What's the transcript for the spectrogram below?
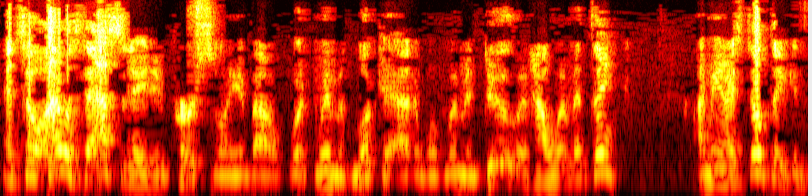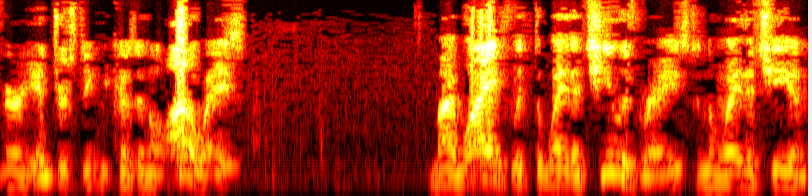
And so I was fascinated personally about what women look at and what women do and how women think. I mean, I still think it's very interesting because in a lot of ways, my wife, with the way that she was raised and the way that she had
